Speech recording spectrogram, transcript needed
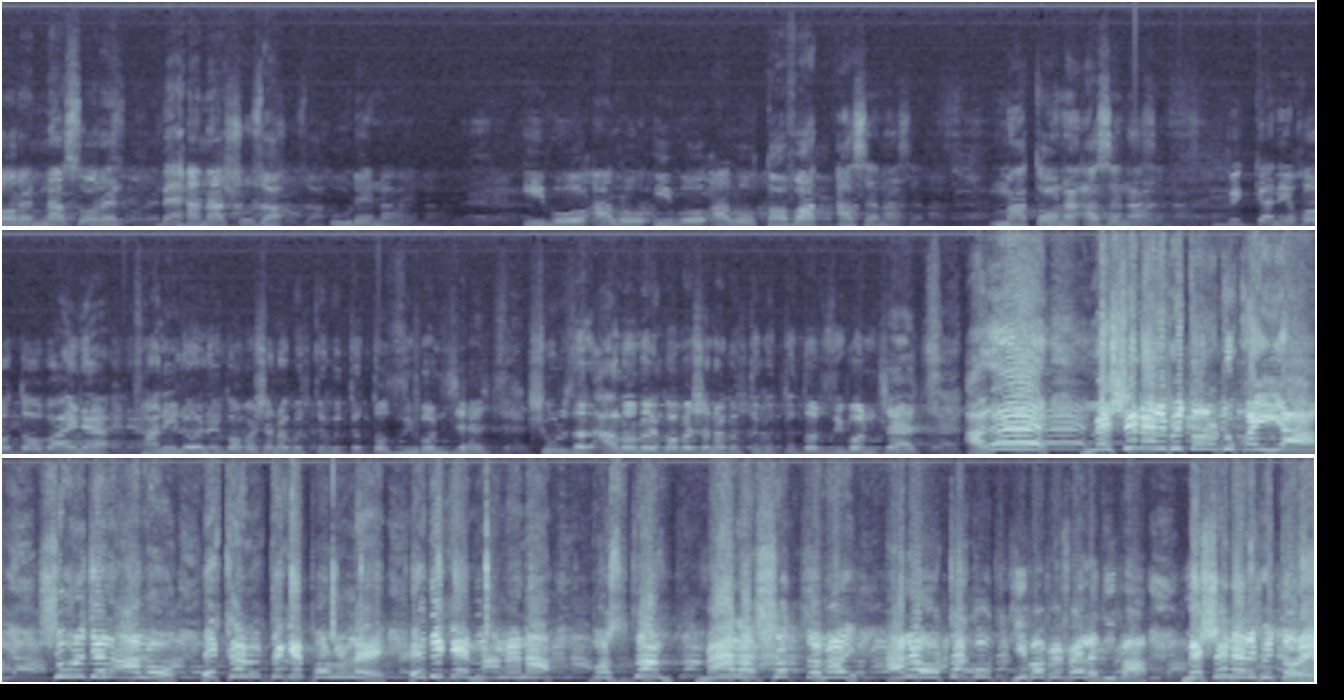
লরের না সরের বেহানা সুজা উড়ে না। ইবো আলো ইবো আলো, তফাত আছে না? মাতনা আছে না? বিজ্ঞানী দবাই না ফানি লই লই গবেষণা করতে করতে তোর জীবন শেষ। সূর্যের আলো লই গবেষণা করতে করতে তোর জীবন শেষ। আরে, মেশিনের ভিতর ঢুকাইয়া সূর্যের আলো এখান থেকে পড়লে এদিকে নামে না। বসলাম মেয়েরা সত্য নয়। আরে, ওটা কীভাবে ফেলে দিবা? মেশিনের ভিতরে,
